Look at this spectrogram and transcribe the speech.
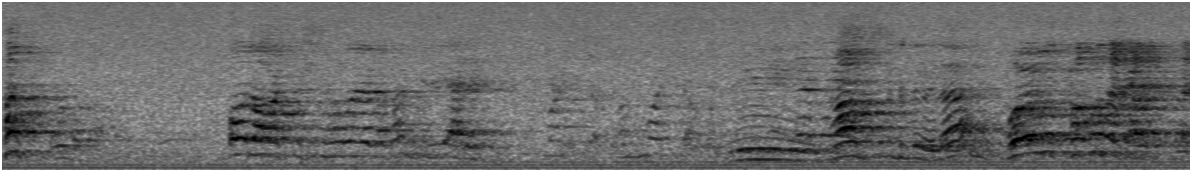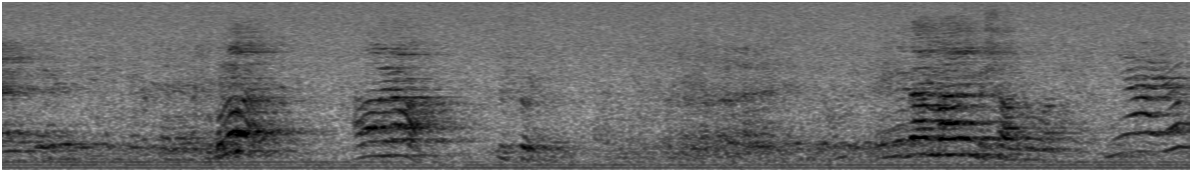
Ha, orada. O da ateşin havaya bakan bir yeri. Maşallah, maşallah. Hmm, Hamsını bildin öyle. Toyuğun kabuğu da geldi. Bunu ver. Ama oynama. Düş dur. Şimdiden benim bir şartım var. Niye ayol?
